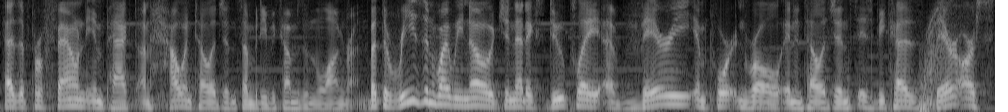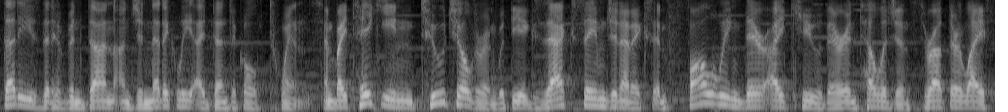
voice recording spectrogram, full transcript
has a profound impact on how intelligent somebody becomes in the long run. But the reason why we know genetics do play a very important role in intelligence is because there are studies that have been done on genetically identical twins. And by taking two children with the exact same genetics and following their IQ, their intelligence throughout their life,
